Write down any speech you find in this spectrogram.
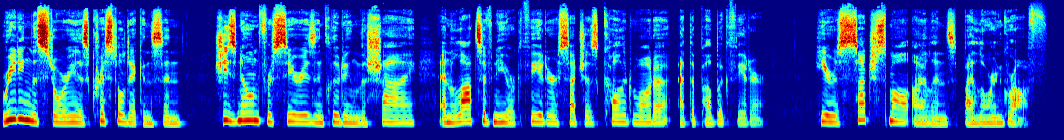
Reading the story is Crystal Dickinson. She's known for series including The Chi and lots of New York theater, such as Colored Water at the Public Theater. Here's Such Small Islands by Lauren Groff.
